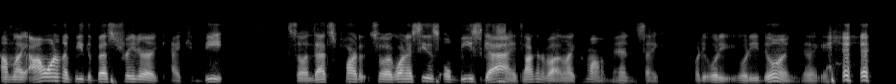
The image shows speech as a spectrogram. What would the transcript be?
I'm like I want to be the best trader I, I can be. So that's part of. So like when I see this obese guy talking about, I'm like, come on, man, it's like what are, what are you what are you doing? Like,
